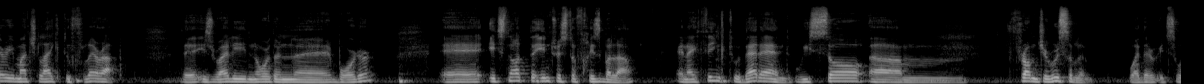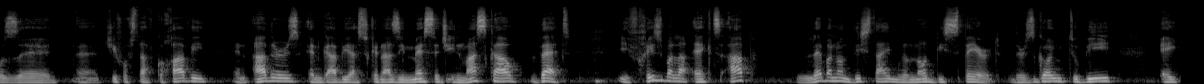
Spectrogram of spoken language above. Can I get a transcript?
very much like to flare up the Israeli northern uh, border. Uh, it's not the interest of Hezbollah. And I think to that end, we saw um, from Jerusalem whether it was uh, uh, Chief of Staff Kochavi and others, and Gabi Ashkenazi message in Moscow that if Hezbollah acts up, Lebanon this time will not be spared. There's going to be a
